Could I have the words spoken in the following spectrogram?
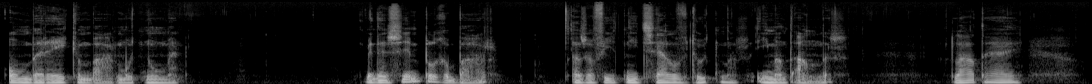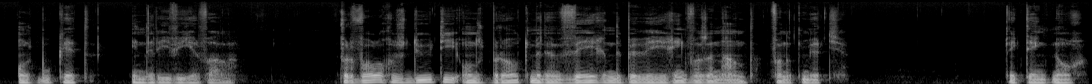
onberekenbaar moet noemen. Met een simpel gebaar, alsof hij het niet zelf doet, maar iemand anders, laat hij ons boeket in de rivier vallen. Vervolgens duwt hij ons brood met een vegende beweging van zijn hand van het muurtje. Ik denk nog,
